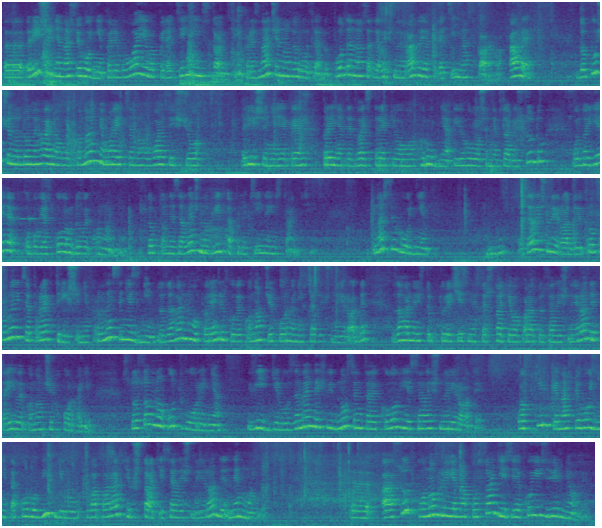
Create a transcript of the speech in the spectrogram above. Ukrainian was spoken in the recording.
Е, Рішення на сьогодні перебуває в апеляційній інстанції, призначено до розгляду, подана селищною радою апеляційна скарга. Але допущено до негайного виконання мається на увазі, що рішення, яке прийняте 23 грудня і оголошене в залі суду, воно є обов'язковим до виконання, тобто незалежно від апеляційної інстанції. На сьогодні Селищною радою пропонується проект рішення про внесення змін до загального переліку виконавчих органів селищної ради, загальної структури численності штатів апарату селищної ради та її виконавчих органів стосовно утворення відділу земельних відносин та екології селищної ради. Оскільки на сьогодні такого відділу в апараті в штаті селищної ради немає. Е, А суд поновлює на посаді, з якої звільняли.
